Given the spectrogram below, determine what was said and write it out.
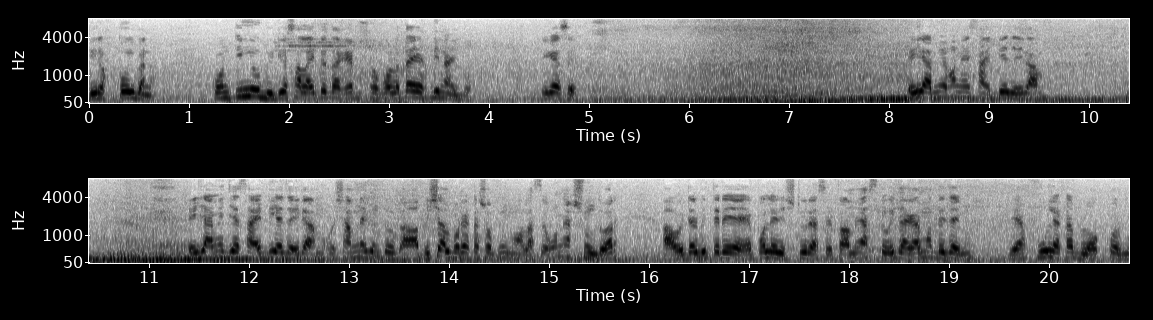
বিরক্ত হইবে না। কন্টিনিউ ভিডিও চালাইতে থাকে সফলতা একদিন আইব ঠিক আছে? এই যে আমি এখন এই সাইড দিয়ে যাইলাম এই যে আমি যে সাইড দিয়ে যাইলাম ওই সামনে কিন্তু বিশাল বড় একটা শপিং মল আছে অনেক সুন্দর। আর ওইটার ভিতরে অ্যাপলের স্টোর আছে তো আমি আজকে ওই জায়গার মধ্যে যাইম যে ফুল একটা ব্লগ করব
